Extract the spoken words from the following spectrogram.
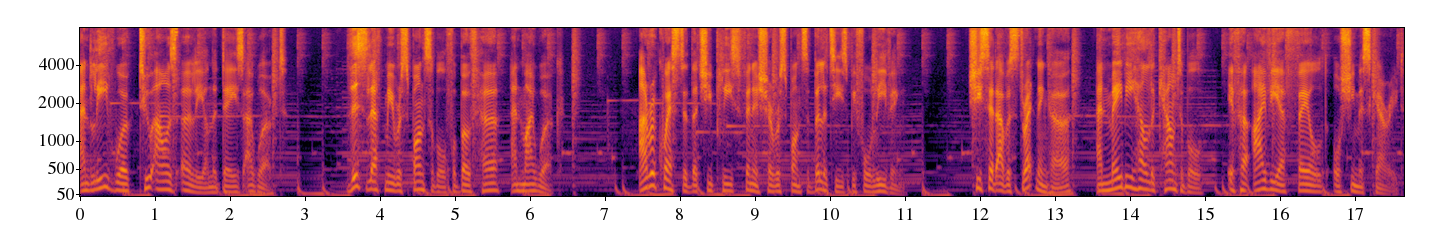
and leave work two hours early on the days I worked. This left me responsible for both her and my work. I requested that she please finish her responsibilities before leaving. She said I was threatening her and may be held accountable if her IVF failed or she miscarried.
